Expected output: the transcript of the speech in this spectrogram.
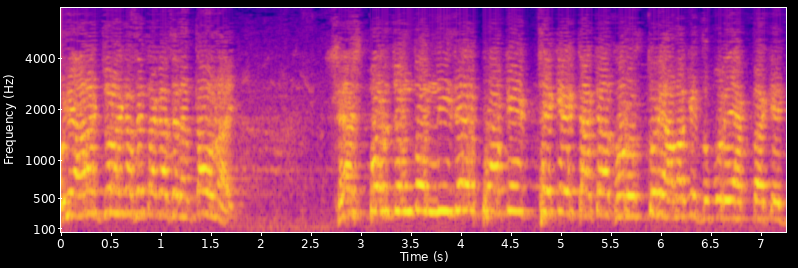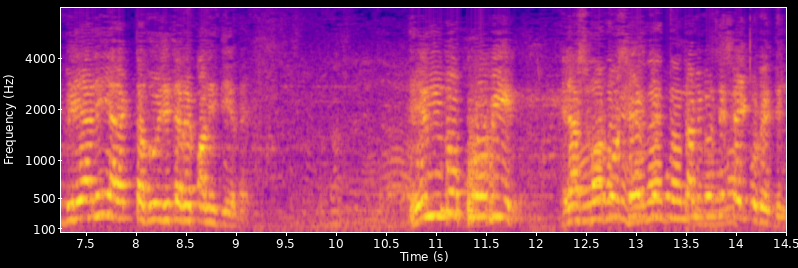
উনি আরেকজনের কাছে টাকা চাইলেন তাও নাই। শেষ পর্যন্ত নিজের পকেট থেকে টাকা খরচ করে আমাকে দুপুরে এক প্যাকেট বিরিয়ানি আর একটা দুই লিটারের পানি দিয়ে দেয়। হিন্দু প্রবীর এরা সর্বশেষ আমি করেছি সেই কোর্টের দিন।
